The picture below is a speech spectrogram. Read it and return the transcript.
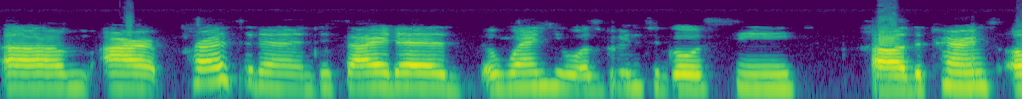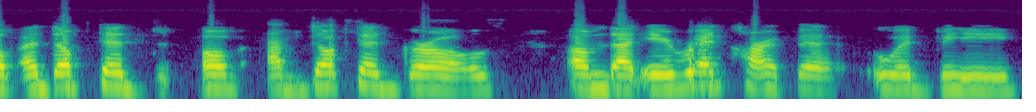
um, our president decided when he was going to go see, uh, the parents of adopted, of abducted girls, um, that a red carpet would be,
